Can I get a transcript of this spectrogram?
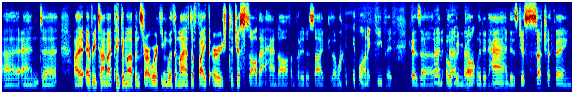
Uh, and uh, I, every time I pick him up and start working with him, I have to fight the urge to just saw that hand off and put it aside because I want want to keep it because uh, an open gauntleted hand is just such a thing.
